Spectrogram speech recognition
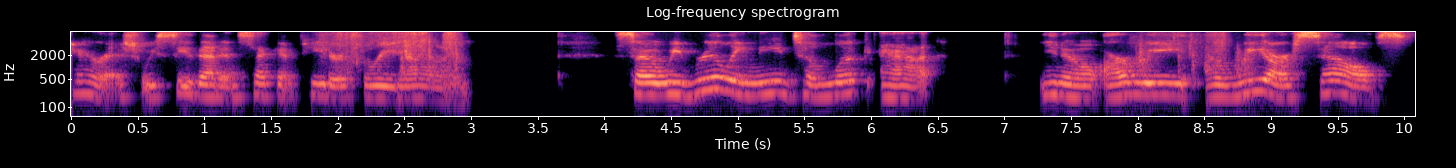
perish. We see that in 2 Peter 3 9. So we really need to look at, you know, are we are we ourselves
